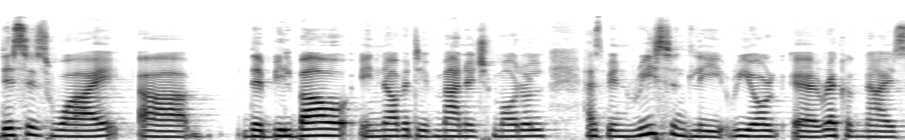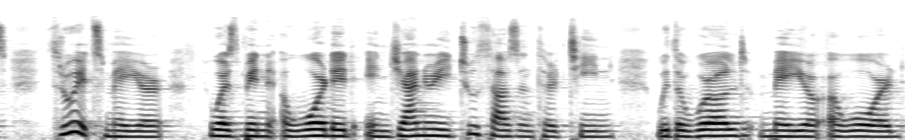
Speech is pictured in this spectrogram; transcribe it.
This is why uh, the Bilbao Innovative Managed Model has been recently uh, recognized through its mayor, who has been awarded in January 2013 with the World Mayor Award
